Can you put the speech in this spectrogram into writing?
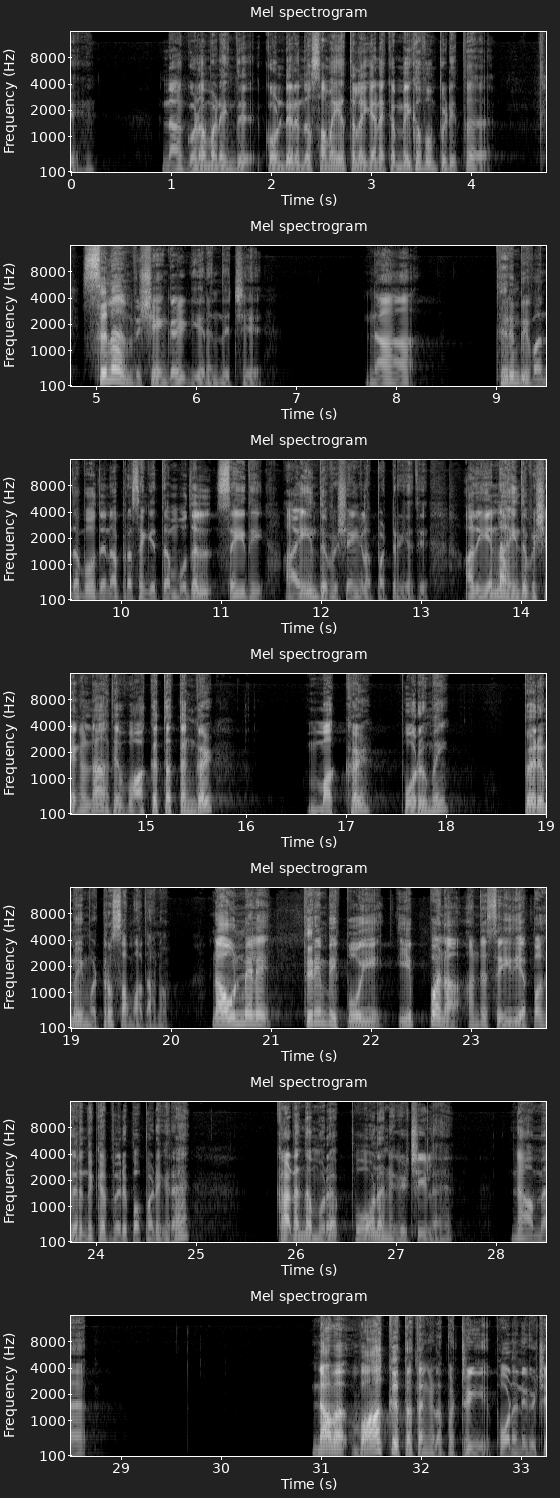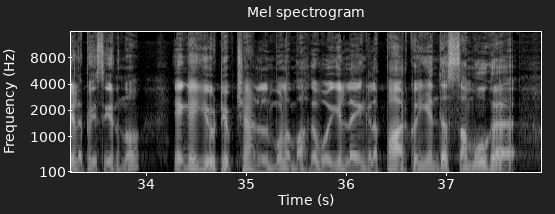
நான் குணமடைந்து கொண்டிருந்த சமயத்துல எனக்கு மிகவும் பிடித்த சில விஷயங்கள் இருந்துச்சு. நான் திரும்பி வந்தபோது நான் பிரசங்கித்த முதல் செய்தி ஐந்து விஷயங்களை பற்றியது. அது என்ன ஐந்து விஷயங்கள்னா அது வாக்கு தத்தங்கள் மக்கள் பொறுமை பெருமை மற்றும் சமாதானம். நான் உண்மையிலே திரும்பி போய் இப்ப நான் அந்த செய்தியை பகிர்ந்துக்க விருப்பப்படுகிறேன். கடந்த முறை போன நிகழ்ச்சியில நாம நாம வாக்கு தத்தங்களை பற்றி போன நிகழ்ச்சியில பேசியிருந்தோம். எங்க யூடியூப் சேனல் மூலமாகவோ இல்லை எங்களை பார்க்கும் எந்த சமூக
